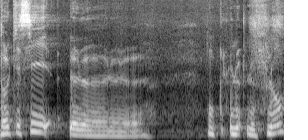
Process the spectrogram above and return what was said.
donc ici, le, le, le, le, le flow,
